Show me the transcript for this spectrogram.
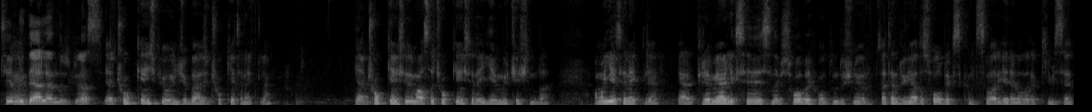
Tierney Evet. değerlendirir biraz. Ya çok genç bir oyuncu. Bence çok yetenekli. Ya Yani- çok genç dedim aslında çok genç de değil 23 yaşında. Ama yetenekli. Yani Premier Lig seviyesinde bir sol bek olduğunu düşünüyorum. Zaten dünyada sol bek sıkıntısı var genel olarak. Kimse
